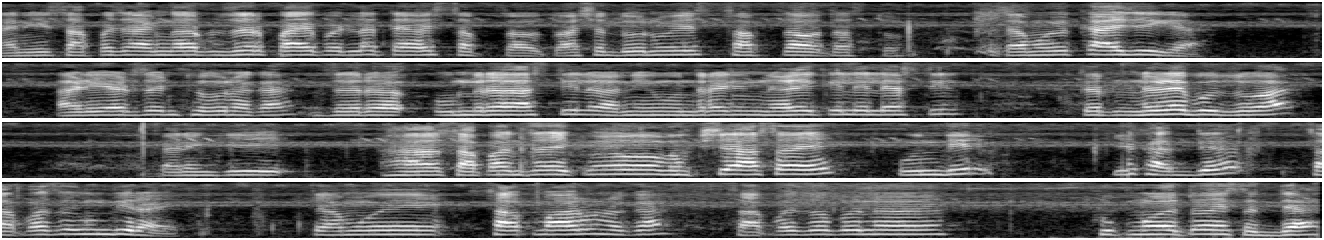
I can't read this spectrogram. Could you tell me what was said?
आणि सापाच्या अंगावर जर पाय पडला त्यावेळेस साप चावतो. अशा दोन वेळेस साप चावत असतो. त्यामुळे काळजी घ्या. अडीअडचण ठेवू नका. जर उंदरं असतील आणि उंदराने नळे केलेले असतील तर नळे बुजवा. कारण की हा सापांचा एकमेव भक्ष्य असा आहे उंदीर. हे खाद्य सापाचं उंदीर आहे. त्यामुळे साप मारू नका. सापाचं पण खूप महत्त्व आहे सध्या.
